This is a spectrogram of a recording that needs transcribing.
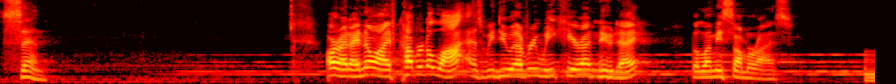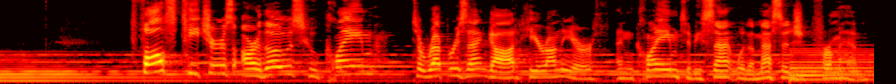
sin. All right, I know I've covered a lot as we do every week here at New Day, but let me summarize. False teachers are those who claim to represent God here on the earth and claim to be sent with a message from Him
